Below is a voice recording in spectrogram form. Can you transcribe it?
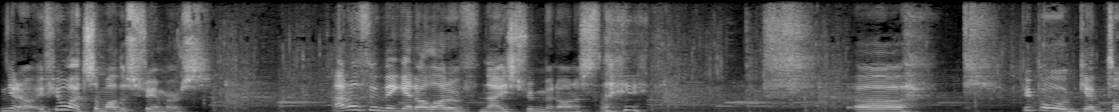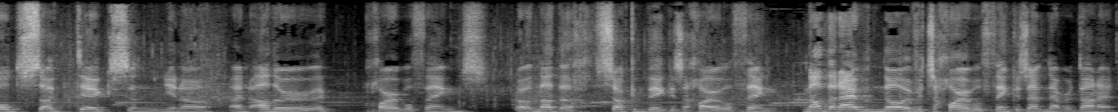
you know, if you watch some other streamers, I don't think they get a lot of nice treatment, honestly. uh, people get told to suck dicks and, you know, and other uh, horrible things. Well, not that sucking dick is a horrible thing. Not that I would know if it's a horrible thing because I've never done it.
